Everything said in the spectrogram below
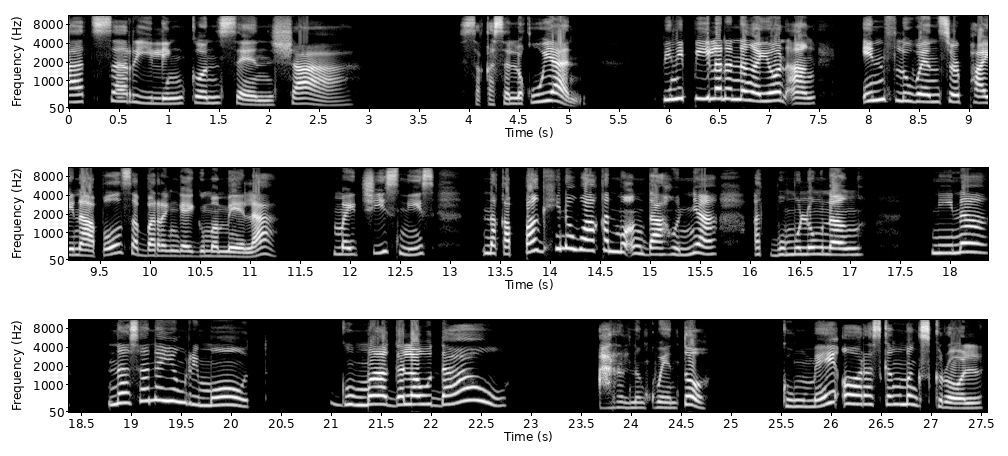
at sariling konsensya. Sa kasalukuyan, pinipila na na ngayon ang influencer pineapple sa barangay Gumamela. May chismis na kapag hinawakan mo ang dahon niya at bumulong ng, Nina, nasa na yung remote? Gumagalaw daw. Aral ng kwento. Kung may oras kang mag-scroll,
